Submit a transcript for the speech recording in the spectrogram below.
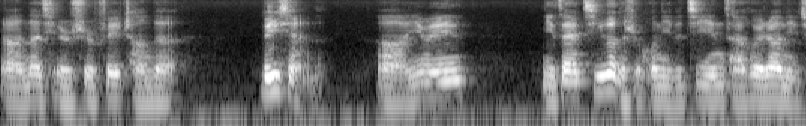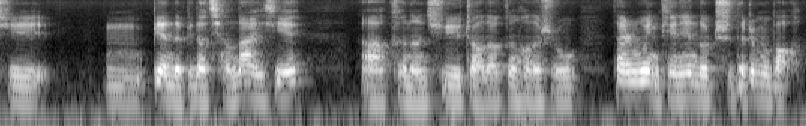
啊，那其实是非常的危险的啊，因为。你在饥饿的时候，你的基因才会让你去，嗯，变得比较强大一些，啊，可能去找到更好的食物。但如果你天天都吃的这么饱，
